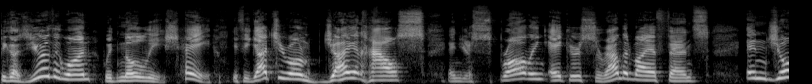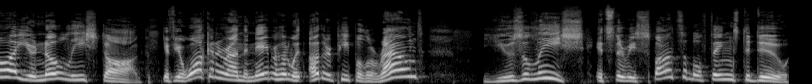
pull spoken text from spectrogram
because you're the one with no leash. Hey, if you got your own giant house and you're sprawling acres surrounded by a fence, enjoy your no leash dog. If you're walking around the neighborhood with other people around, Use a leash. It's the responsible things to do.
